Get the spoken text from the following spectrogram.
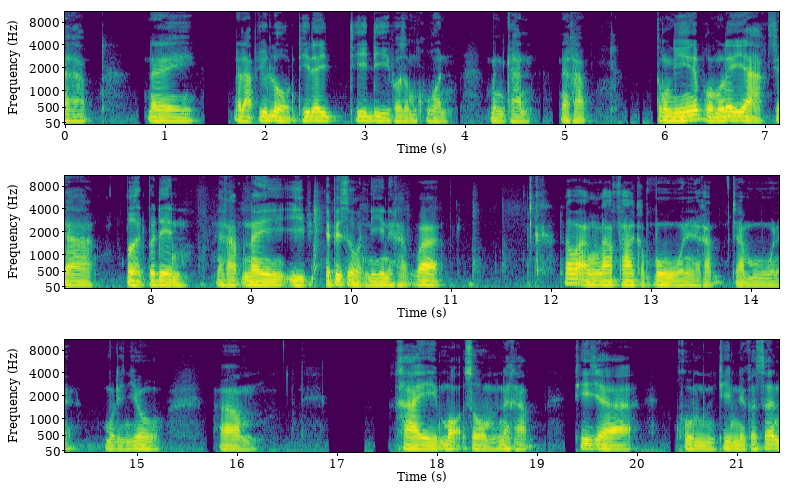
นะครับ ในระดับยุโรปที่ได้ที่ดีพอสมควรเหมือนกันนะครับ ตรงนี้ผมเลยอยากจะเปิดประเด็นนะครับในอี episode นี้นะครับว่า ระหว่างลาฟากับมูเนี่ยนะครับจามูเนี่ยมูรินโญ่ใครเหมาะสมนะครับ ที่จะคุมทีมนิวคาสเซิล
